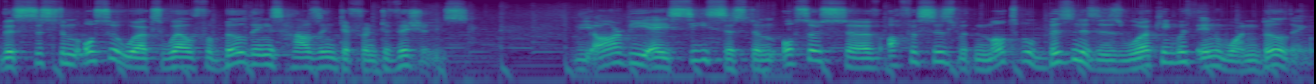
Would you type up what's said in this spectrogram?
This system also works well for buildings housing different divisions. The RBAC system also serves offices with multiple businesses working within one building.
